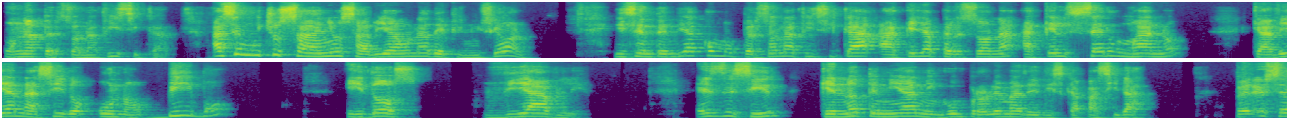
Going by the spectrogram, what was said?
una persona física. Hace muchos años había una definición y se entendía como persona física a aquella persona, aquel ser humano que había nacido, uno, vivo y dos, viable. Es decir, que no tenía ningún problema de discapacidad. Pero eso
